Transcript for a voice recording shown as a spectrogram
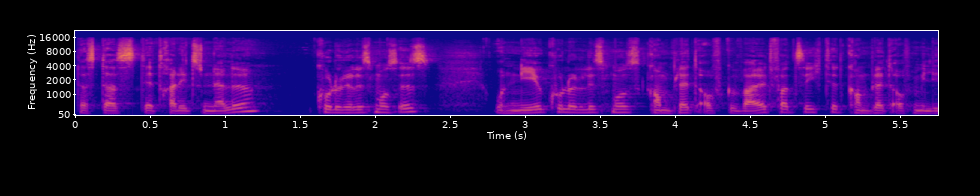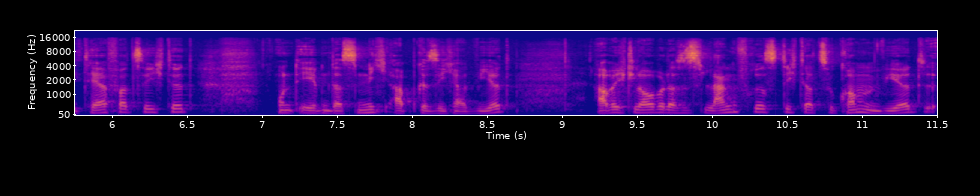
dass das der traditionelle Kolonialismus ist und Neokolonialismus komplett auf Gewalt verzichtet, komplett auf Militär verzichtet und eben das nicht abgesichert wird. Aber ich glaube, dass es langfristig dazu kommen wird,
